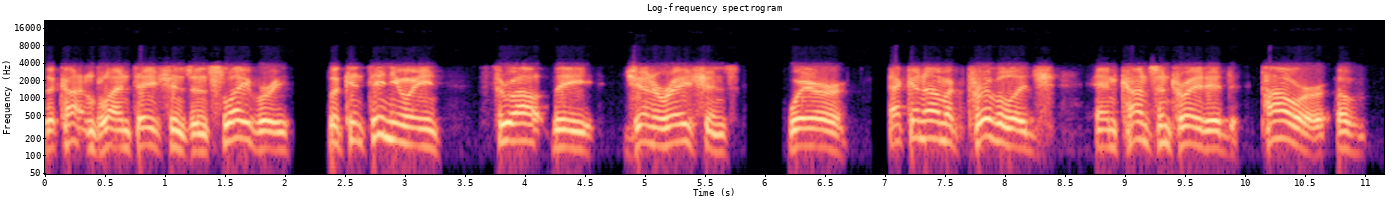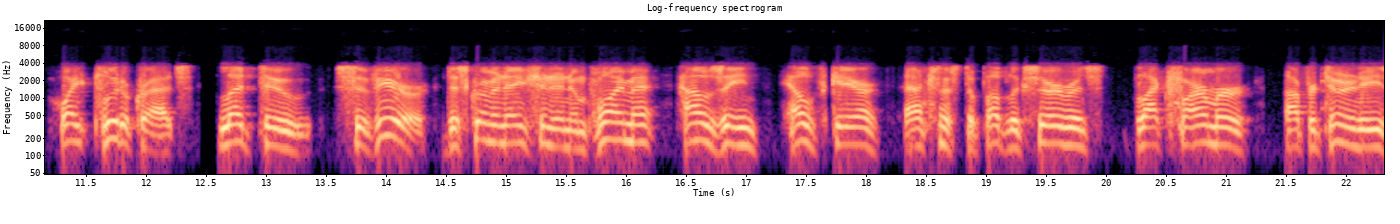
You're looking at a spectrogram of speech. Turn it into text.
the cotton plantations and slavery, but continuing throughout the generations where economic privilege and concentrated power of white plutocrats led to severe discrimination in employment, housing, health care, access to public service, black farmer opportunities,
